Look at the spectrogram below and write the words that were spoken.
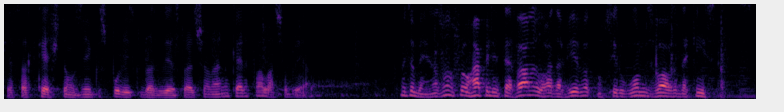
Que é essa questãozinha que os políticos brasileiros tradicionais não querem falar sobre ela. Muito bem, nós vamos para um rápido intervalo e o Roda Viva com Ciro Gomes volta daqui a instantes.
